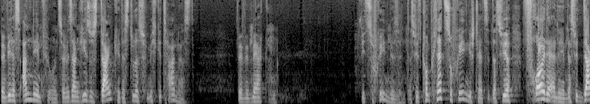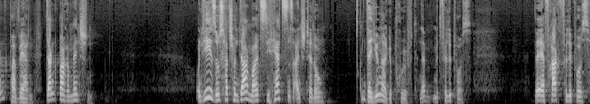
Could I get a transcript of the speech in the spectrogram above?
wenn wir das annehmen für uns, wenn wir sagen, Jesus, danke, dass du das für mich getan hast, wenn wir merken, wie zufrieden wir sind, dass wir komplett zufriedengestellt sind, dass wir Freude erleben, dass wir dankbar werden, dankbare Menschen. Und Jesus hat schon damals die Herzenseinstellung der Jünger geprüft, ne, mit Philippus. Ja, er fragt Philippus,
